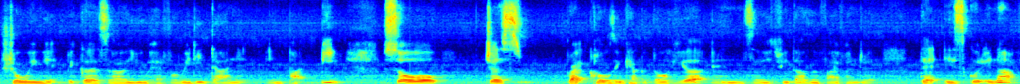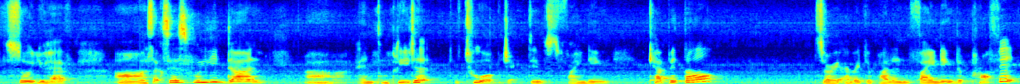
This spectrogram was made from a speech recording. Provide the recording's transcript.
showing it because uh, you have already done it in part B. So just write closing capital here and 73,500 that is good enough. So you have uh, successfully done uh, and completed two objectives finding capital sorry, I beg your pardon, finding the profit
